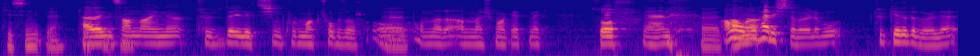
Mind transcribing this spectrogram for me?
Kesinlikle. Her kesinlikle. insanla aynı türde iletişim kurmak çok zor. O, Evet. Onlara anlaşmak etmek zor yani. Evet. Ama, Ama, bu her işte böyle. Bu Türkiye'de de böyle.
